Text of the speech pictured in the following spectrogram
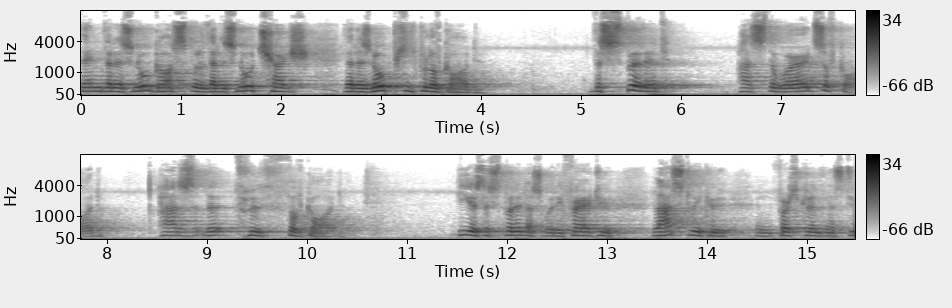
then there is no gospel, there is no church, there is no people of God. The Spirit has the words of God, has the truth of God. He is the Spirit, as we referred to last week in 1 Corinthians 2,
